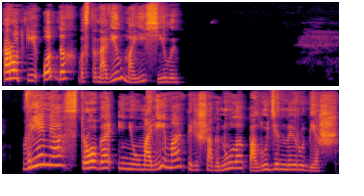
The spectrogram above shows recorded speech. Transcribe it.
Короткий отдых восстановил мои силы. Время строго и неумолимо перешагнуло полуденный рубеж.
